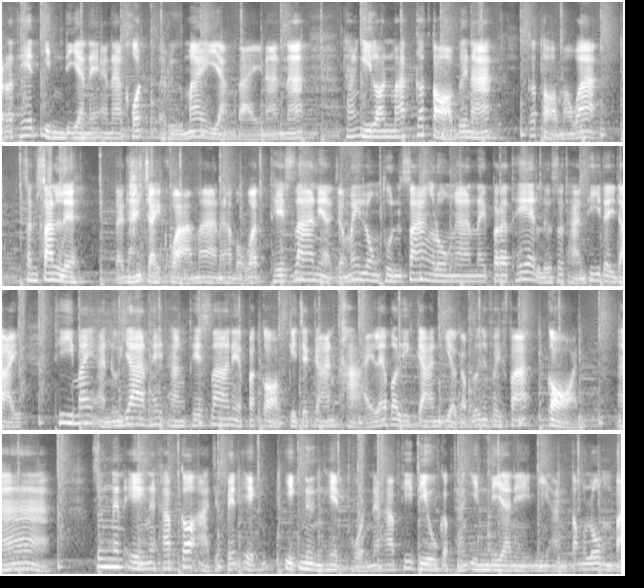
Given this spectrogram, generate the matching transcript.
ประเทศอินเดียในอนาคตหรือไม่อย่างไรนั้นนะทางอีลอนมัสก็ตอบด้วยนะ ก็ตอบมาว่าสั้นๆเลย แต่ได้ใจความมากนะครับบอกว่าเท s l a เนี่ยจะไม่ลงทุนสร้างโรงงานในประเทศหรือสถานที่ใด ๆ ที่ไม่อนุญาตให้ทางเท s l a เนี่ยประกอบกิจการขายและบริการเกี่ยวกับรถยนต์ไฟฟ้าก่อนอ่าซึ่งนั่นเองนะครับก็อาจจะเป็นเอกอีกหนึ่งเหตุผลนะครับที่ดิวกับทางอินเดียนี่มีอันต้องล่มไป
